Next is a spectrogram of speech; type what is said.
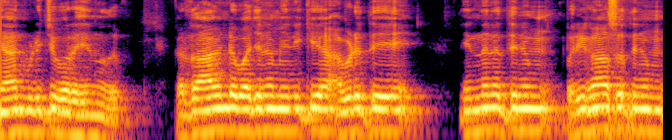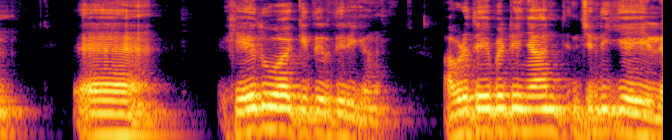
ഞാൻ വിളിച്ചു പറയുന്നത്. കർത്താവിന്റെ വചനം എനിക്ക് അവിടുത്തെ നിന്ദനത്തിനും പരിഹാസത്തിനും ഹേതുവാക്കി തീർത്തിരിക്കുന്നു. അവിടുത്തെ പറ്റി ഞാൻ ചിന്തിക്കുകയില്ല.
